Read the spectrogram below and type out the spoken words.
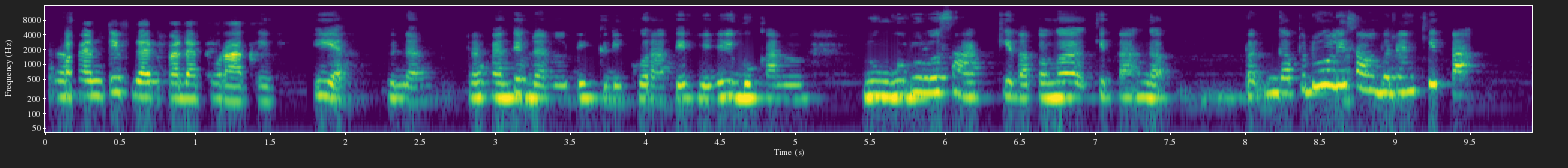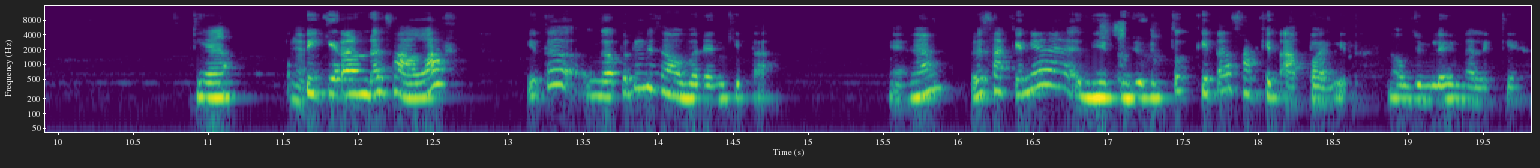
Preventif daripada kuratif. Iya benar. Preventif dan lebih ke kuratif jadi bukan nunggu dulu sakit atau enggak kita enggak nggak peduli sama badan kita. Ya, ya. pikiran udah salah kita nggak peduli sama badan kita. Ya kan? Terus akhirnya di tujuh itu kita sakit apa gitu? Nauzubillah ya.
